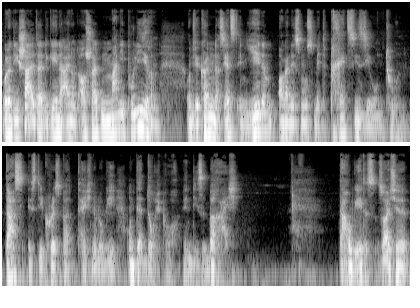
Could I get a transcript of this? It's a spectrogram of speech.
oder die Schalter, die Gene ein- und ausschalten, manipulieren. Und wir können das jetzt in jedem Organismus mit Präzision tun. Das ist die CRISPR-Technologie und der Durchbruch in diesem Bereich. Darum geht es, solche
